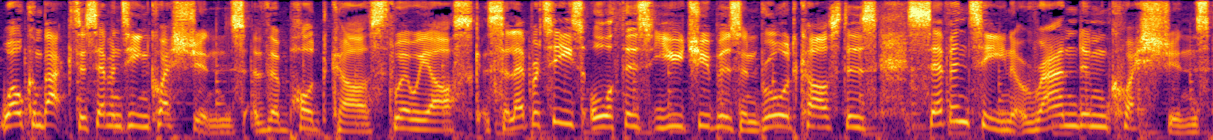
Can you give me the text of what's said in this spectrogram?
Welcome back to 17 Questions, the podcast where we ask celebrities, authors, YouTubers, and broadcasters 17 random questions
